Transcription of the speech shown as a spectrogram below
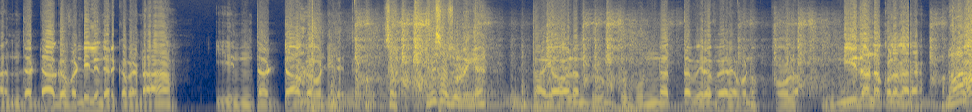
அந்த டாக வண்டியில இருந்து இருக்க வேண்டாம். இந்த டாக வண்டியில இருந்து சார் என்ன சார் சொல்றீங்க? தயாளன் ரூமுக்கு உன்னை தவிர வேற எவனும் போல. நீதான்டா கொலகார. நான்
